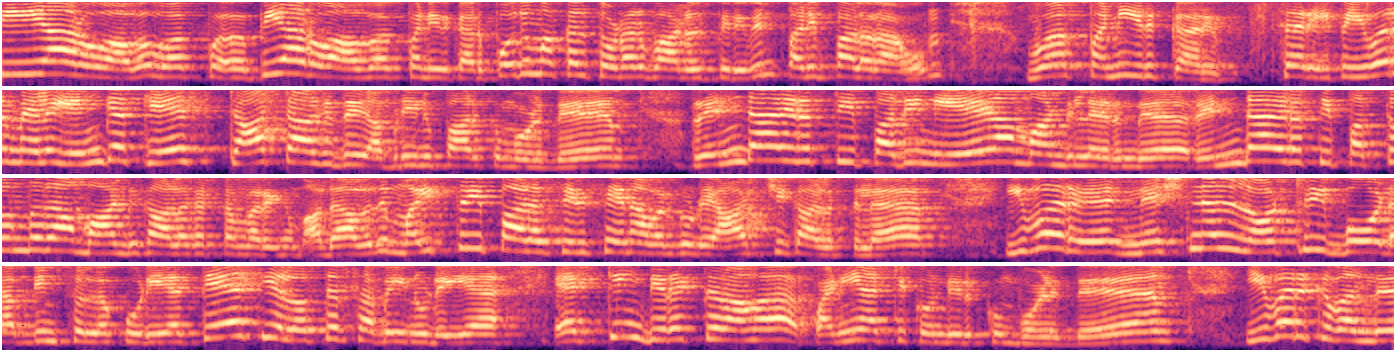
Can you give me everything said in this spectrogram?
பிஆர்ஓவாக ஒர்க் பிஆர்ஓவாக ஒர்க் பண்ணியிருக்காரு. பொதுமக்கள் தொடர்பாடல் பிரிவின் பணிப்பாளராகவும் ஒர்க் பண்ணி இருக்காரு சரி இப்போ இவர் மேலே எங்கே கேஸ் ஸ்டார்ட் ஆகுது அப்படின்னு பார்க்கும் பொழுது ரெண்டாயிரத்தி பதினேழாம் ஆண்டுல இருந்து ரெண்டாயிரத்தி பத்தொன்பதாம் ஆண்டு காலகட்டம் வரைக்கும் அதாவது மைத்ரிபால சிறிசேன அவர்களுடைய ஆட்சி காலத்துல இவர் நேஷனல் லாட்ரி போர்டு அப்படின்னு சொல்லக்கூடிய தேசிய லொத்தர் சபையினுடைய ஆக்டிங் டிரெக்டராக பணியாற்றி கொண்டிருக்கும் பொழுது இவருக்கு வந்து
